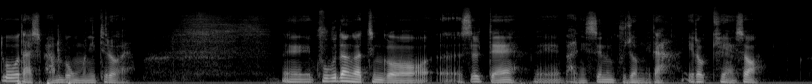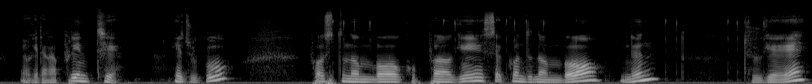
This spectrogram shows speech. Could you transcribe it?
또 다시 반복문이 들어가요. 네, 구구단 같은 거 쓸때 네, 많이 쓰는 구조입니다. 이렇게 해서 여기다가 프린트 해주고 퍼스트 넘버 곱하기 세컨드 넘버는 두 개의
